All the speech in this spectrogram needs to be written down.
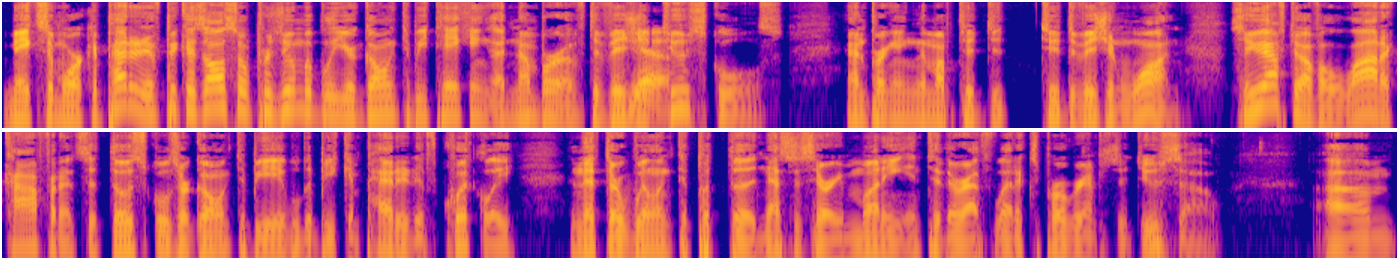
makes it more competitive because also presumably you're going to be taking a number of division Yeah. 2 schools and bringing them up to d- to division 1 so you have to have a lot of confidence that those schools are going to be able to be competitive quickly and that they're willing to put the necessary money into their athletics programs to do so um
